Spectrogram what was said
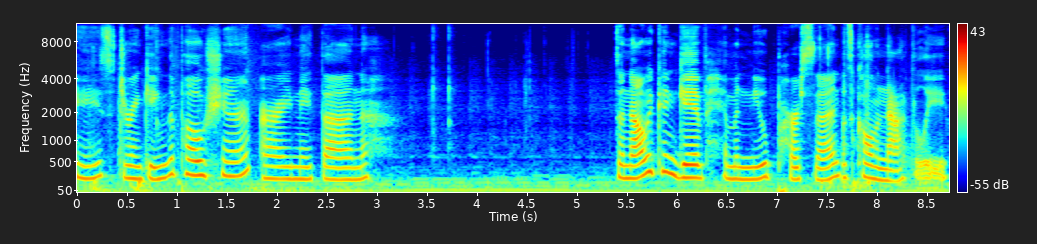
is drinking the potion. All right, Nathan. So now we can give him a new person. Let's call him Natalie.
